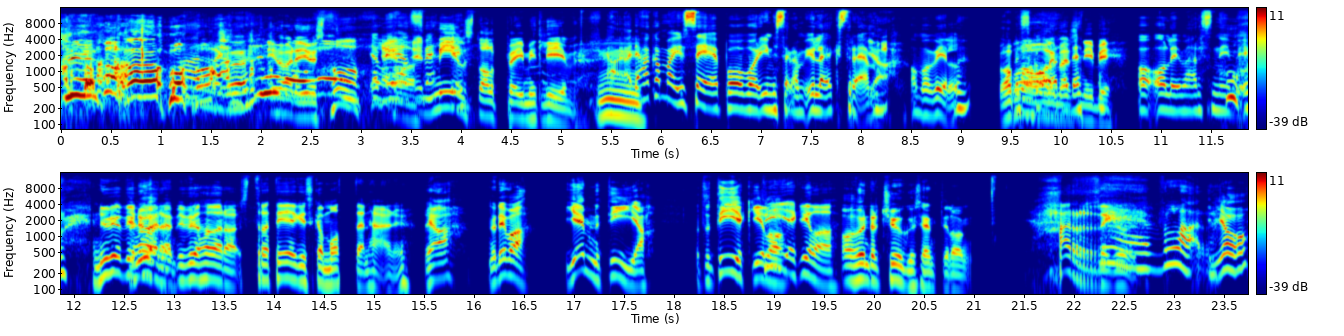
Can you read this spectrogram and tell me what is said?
Herregud. Ni hörde just en milstolpe i mitt liv. Det här kan man ju se på vår Instagram Yle Extrem Ja. om man vill. Detta. Nibbi. Och Oliver Snibby. Nu vill vi, nu är höra, vi vill höra strategiska måtten här nu. Ja, no, det var jämn tia, alltså 10 kilo 10 kilo! och 120 centi lång. Herregud. Jävlar. Ja,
